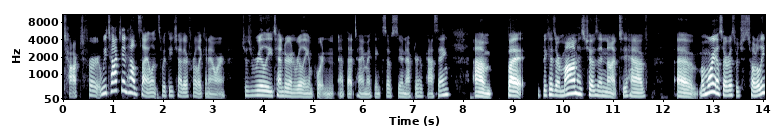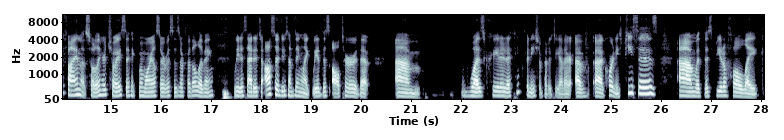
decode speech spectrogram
talked for we talked and held silence with each other for like an hour which was really tender and really important at that time i think so soon after her passing um, but because her mom has chosen not to have a memorial service which is totally fine that's totally her choice i think memorial services are for the living mm. we decided to also do something like we had this altar that um, was created i think Venetia put it together of uh, courtney's pieces um, with this beautiful like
